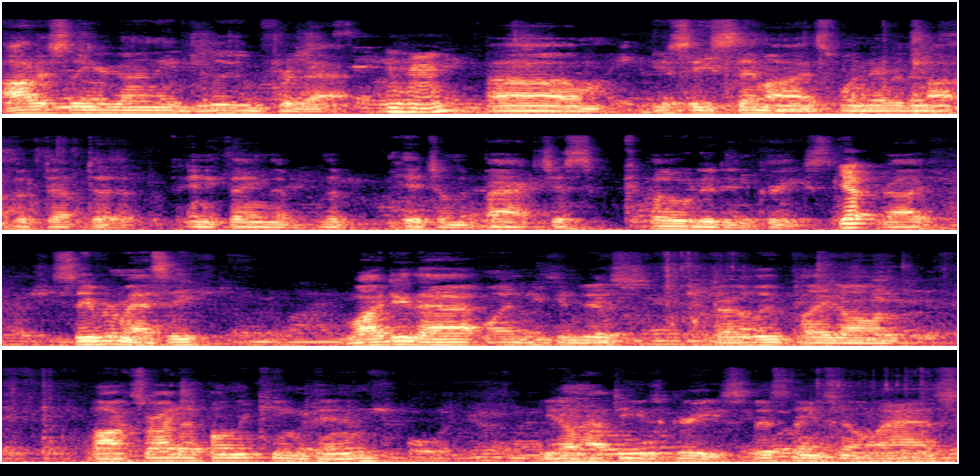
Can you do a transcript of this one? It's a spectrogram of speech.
Obviously, you're going to need lube for that. Mm-hmm. Um, you see semis whenever they're not hooked up to anything, the, the hitch on the back just coated in grease. Yep. Right? Super messy. Why do that when you can just throw a lube plate on? Locks right up on the kingpin. You don't have to use grease. This thing's gonna last.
